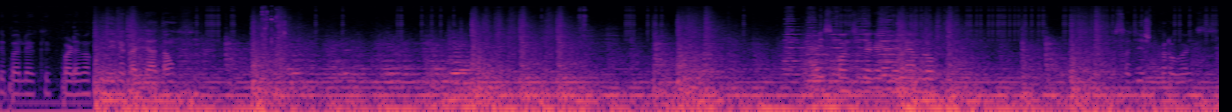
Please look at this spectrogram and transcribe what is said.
इससे पहले किक पड़े, मैं खुद ही निकल जाता हूँ। इस कौन सी जगह खेले हम लोग? सजेस्ट करो गाइस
